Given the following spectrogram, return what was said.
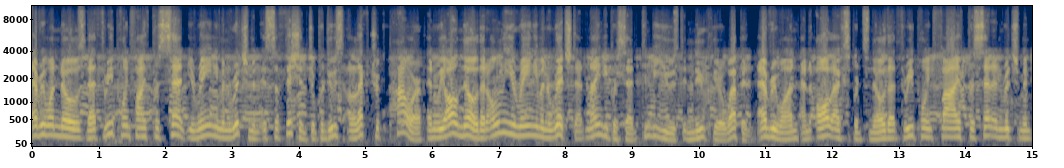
everyone knows that 3.5% uranium enrichment is sufficient to produce electric power, and we all know that only uranium enriched at 90% can be used in nuclear weapons. Everyone and all experts know that 3.5% enrichment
